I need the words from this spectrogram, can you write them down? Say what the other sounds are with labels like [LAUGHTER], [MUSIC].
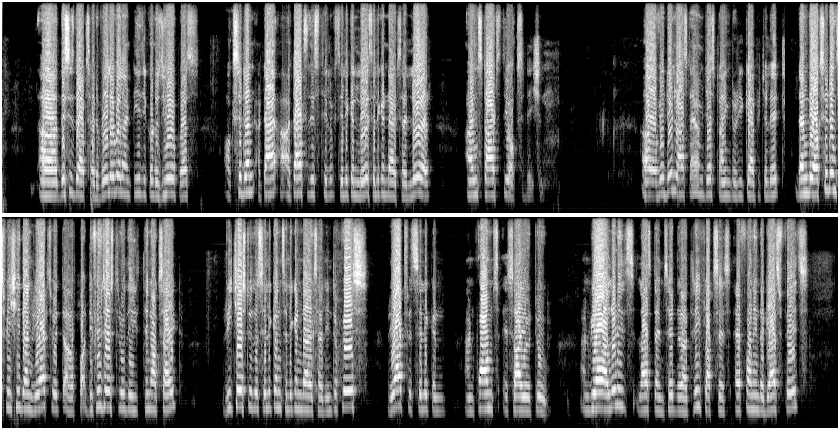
uh, this is the oxide available and t is equal to 0 plus oxidant atta attacks this silicon layer silicon dioxide layer and starts the oxidation uh, we did last time I am just trying to recapitulate. Then the oxidant species then reacts with uh, diffuses through the thin oxide, reaches to the silicon silicon dioxide interface, reacts with silicon and forms SiO2 and we are already last time said there are 3 fluxes F1 in the gas phase,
